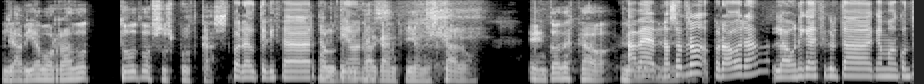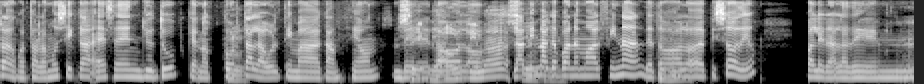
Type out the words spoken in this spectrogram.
le había borrado todos sus podcasts Para utilizar por canciones. utilizar canciones, claro. Entonces, claro. A ver, eh, nosotros por ahora la única dificultad que hemos encontrado en cuanto a la música es en YouTube que nos corta la última canción de Mm. Sí, la todos los- última la siempre. misma que ponemos al final de todos los episodios. ¿Cuál era la de mm,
